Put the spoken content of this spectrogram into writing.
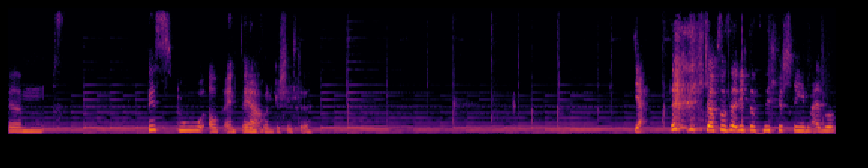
Ähm, bist du auch ein Fan ja. von Geschichte? ich glaube, sonst hätte ich das nicht geschrieben. Also,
